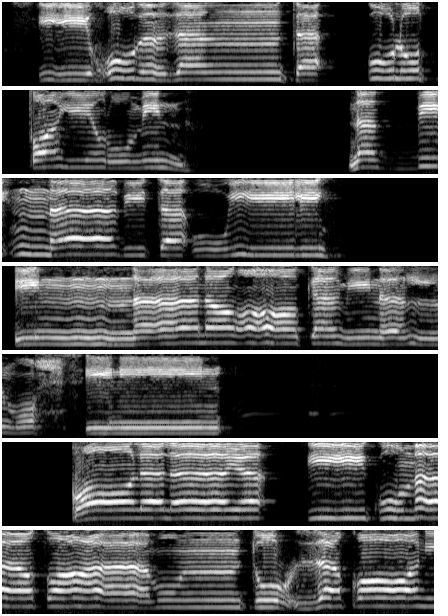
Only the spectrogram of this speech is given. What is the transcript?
نفسي خبزا تأكل الطير منه. نبئنا بتأويله. إنا نراك من المحسنين. قال لا يأتي يأتيكما طعام ترزقانه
